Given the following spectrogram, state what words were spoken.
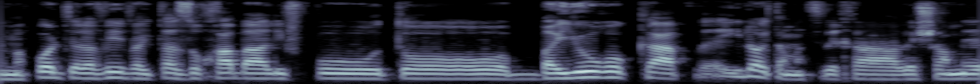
אם הפועל תל אביב הייתה זוכה באליפות או ביורו קאפ, היא לא הייתה מצליחה לשמר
